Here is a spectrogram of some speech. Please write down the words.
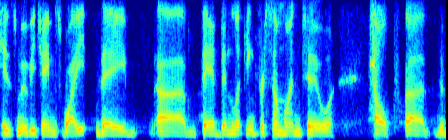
his movie James White. They uh, they had been looking for someone to help. Uh, the,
